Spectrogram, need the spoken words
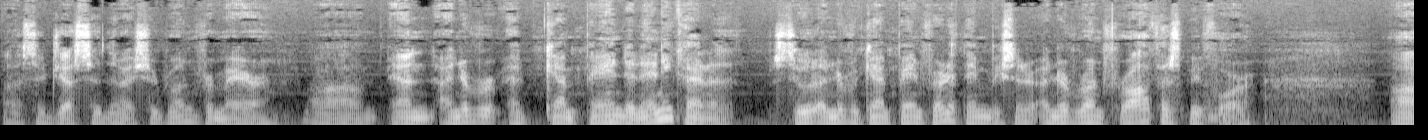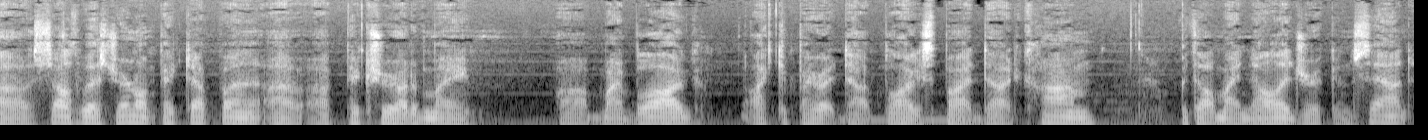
uh, suggested that I should run for mayor. Um, and I never had campaigned in any kind of suit. I never campaigned for anything because I never run for office before. Uh, Southwest Journal picked up a, a, picture out of my uh, my blog, occupyrate.blogspot.com, without my knowledge or consent.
